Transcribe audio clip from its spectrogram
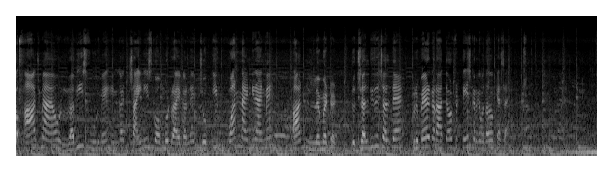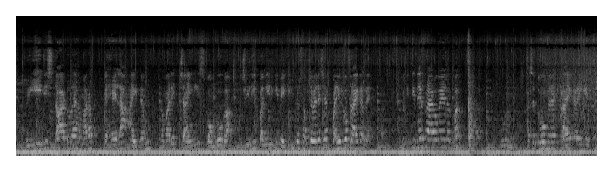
तो आज मैं आया हूँ रवीज फ़ूड में, इनका चाइनीज़ कॉम्बो ट्राई करने, जो कि 199 में अनलिमिटेड तो जल्दी से चलते हैं प्रिपेयर कराते हैं और फिर टेस्ट करके बता दो कैसा है। तो ये जी स्टार्ट हुआ है हमारा पहला आइटम हमारे चाइनीज़ कॉम्बो का चिली पनीर की मेकिंग तो सबसे पहले शेफ पनीर को फ्राई कर रहे हैं। तो कितनी देर फ्राई हो गए लगभग? अच्छा दो मिनट फ्राई करेंगे इसे,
